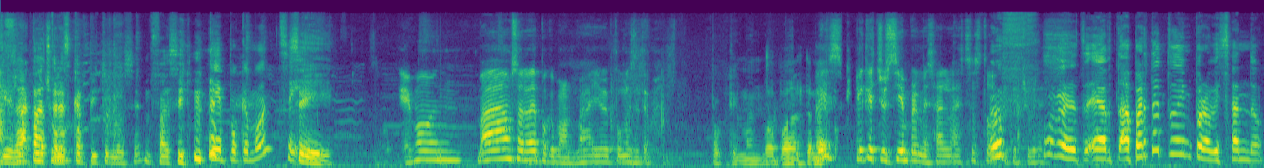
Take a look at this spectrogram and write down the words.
Que da para tres capítulos, ¿eh? Fácil. ¿De Pokémon? Sí. Sí. Pokémon. Vamos a hablar de Pokémon. Va, yo me pongo ese tema. Pokémon. El tema. ¿Ves? Pikachu siempre me salva. Esto es todo Uf, Pikachu. eh, aparte tú improvisando.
